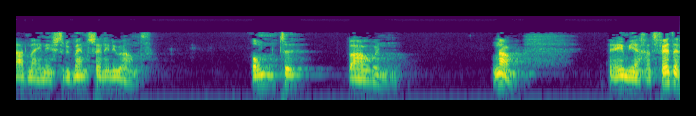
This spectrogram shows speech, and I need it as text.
laat mij een instrument zijn in uw hand. Om te bouwen. Nou, Nehemia gaat verder.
